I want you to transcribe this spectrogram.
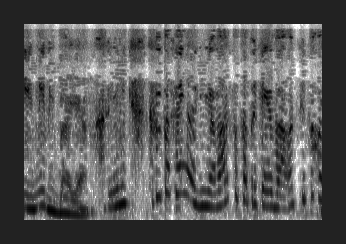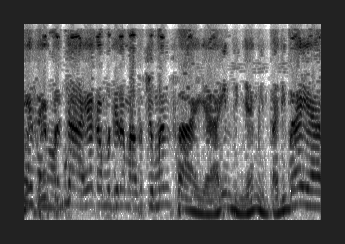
ini dibayar. hari ini. Tapi Pak, saya lagi nggak masuk, Pak, percaya banget sih Pak kalau Ya saya saya percaya kamu tidak masuk, cuman saya intinya minta dibayar.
